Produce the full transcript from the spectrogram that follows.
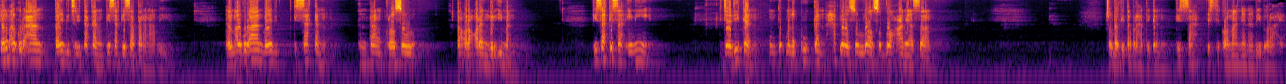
Dalam Al-Quran banyak diceritakan kisah-kisah para nabi. Dalam Al-Quran banyak dikisahkan tentang Rasul serta orang-orang yang beriman. Kisah-kisah ini dijadikan untuk meneguhkan hati Rasulullah SAW Coba kita perhatikan kisah istiqomahnya Nabi Ibrahim.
